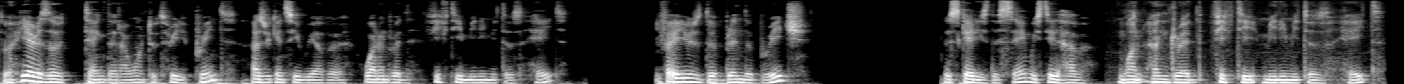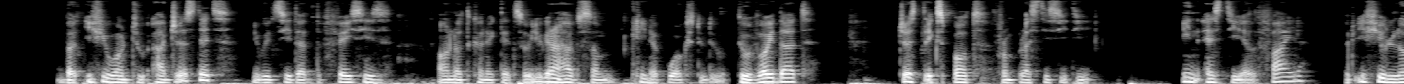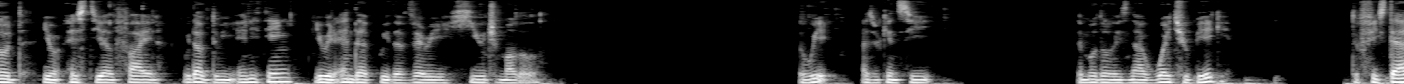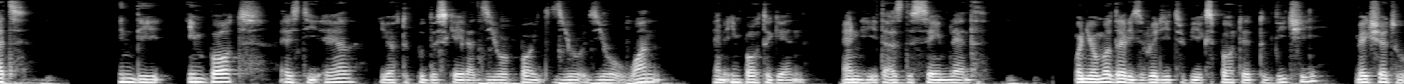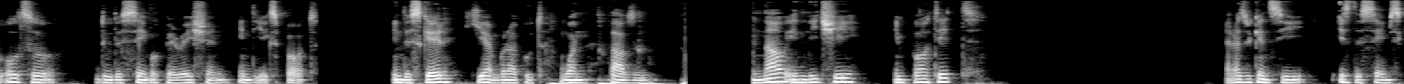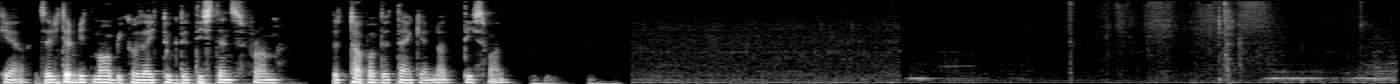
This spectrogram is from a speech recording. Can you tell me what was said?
So here is a tank that I want to 3D print. As you can see, we have a 150 millimeters height. If I use the Blender bridge, the scale is the same. We still have 150 millimeters height. But if you want to adjust it, you will see that the faces are not connected. So you're gonna have some cleanup works to do. To avoid that, just export from plasticity in STL file. But if you load your STL file without doing anything, you will end up with a very huge model. So we, as you can see, the model is now way too big. To fix that, in the import STL, you have to put the scale at 0.001 and import again, and it has the same length. When your model is ready to be exported to Lychee, make sure to also do the same operation in the export. In the scale, here I'm gonna put 1000. And now in Lychee, import it. And as you can see, it's the same scale. It's a little bit more because I took the distance from the top of the tank and not this one.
